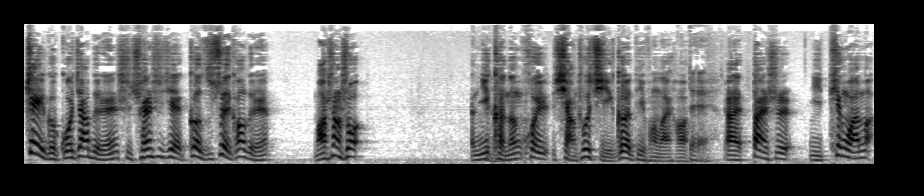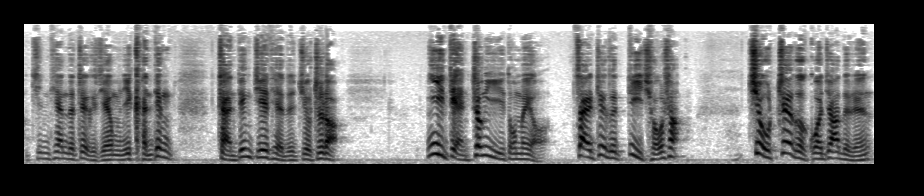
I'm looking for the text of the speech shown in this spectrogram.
这个国家的人是全世界个子最高的人，马上说。你可能会想出几个地方来哈。对。哎，但是你听完了今天的这个节目，你肯定斩钉截铁的就知道，一点争议都没有。在这个地球上，就这个国家的人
